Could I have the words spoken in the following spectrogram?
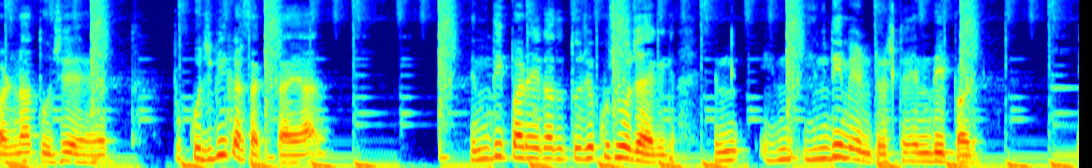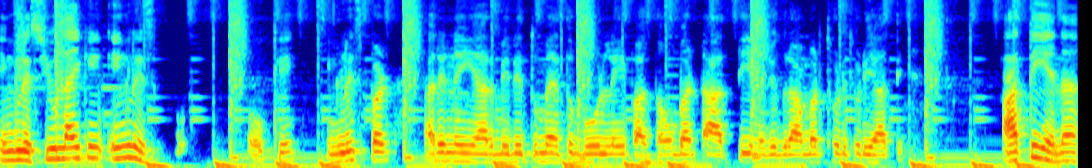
पढ़ना तुझे है तू कुछ भी कर सकता है यार। हिंदी पढ़ेगा तो तुझे कुछ हो जाएगा क्या? हिं, हिं, हिंदी में इंटरेस्ट है हिंदी पढ़। English you like English okay English पढ़। अरे नहीं यार मेरे तो मैं तो बोल नहीं पाता हूँ बट आती है मुझे ग्रामर थोड़ी थोड़ी आती आती है ना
